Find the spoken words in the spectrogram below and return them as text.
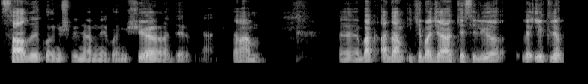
Sağlığı koymuş bilmem ne koymuş. Yo derim yani. Tamam mı? Ee, bak adam iki bacağı kesiliyor ve ilk la-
